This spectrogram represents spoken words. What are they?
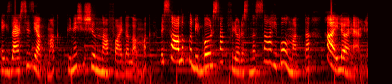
Egzersiz yapmak, güneş ışığından faydalanmak ve sağlıklı bir bağırsak florasına sahip olmak da hayli önemli.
